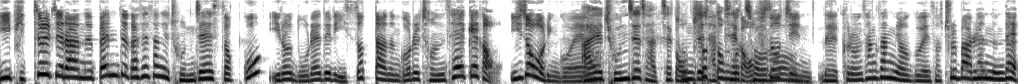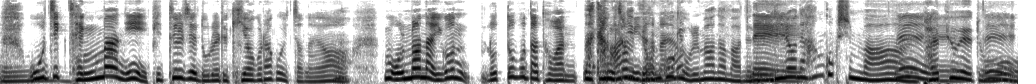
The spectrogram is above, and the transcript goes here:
이 비틀즈라는 밴드가 세상에 존재했었고 이런 노래들이 있었다는 거를 전 세계가 잊어버린 거예요. 아예 존재 자체가 존재 없었던 자체가 것처럼. 없어진 네 그런 상상력에서 출발을 했는데 오. 오직 잭만이 비틀즈의 노래를 기억을 하고 있잖아요. 그럼 얼마나 이건 로또보다 더한 아니 당첨이잖아요. 명곡이 얼마나 많은데 네. 1년에 한 곡씩만 네, 발표해도 네.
